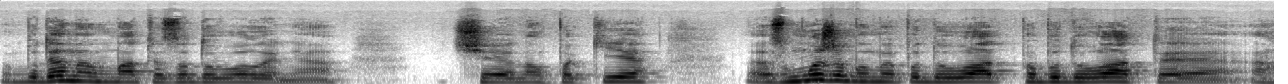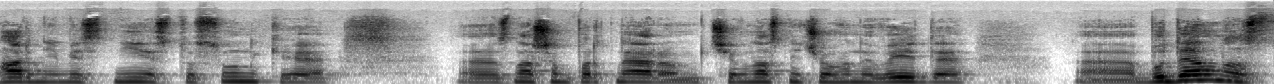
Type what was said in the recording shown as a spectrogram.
будемо ми мати задоволення чи навпаки, зможемо ми побудувати, гарні міцні стосунки е, з нашим партнером, чи в нас нічого не вийде, Е, буде в нас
